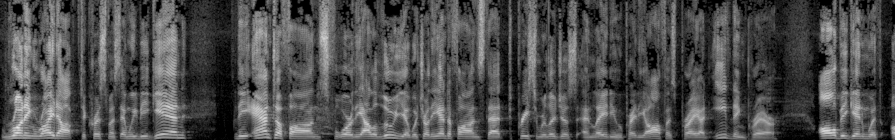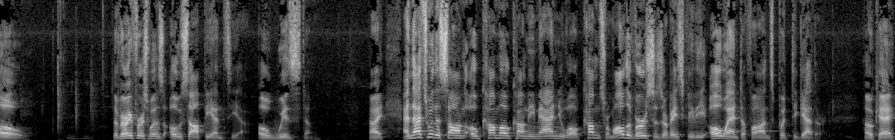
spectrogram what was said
running right up to Christmas and we begin the antiphons for the Alleluia, which are the antiphons that priests and religious and laity who pray the office pray on evening prayer, all begin with O. The very first one is O sapientia, O wisdom. Right? And that's where the song O Come, O Come, Emmanuel comes from. All the verses are basically the O antiphons put together. Okay?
